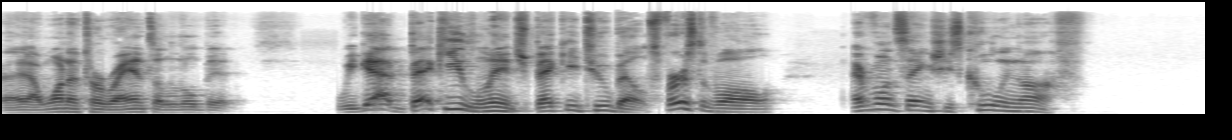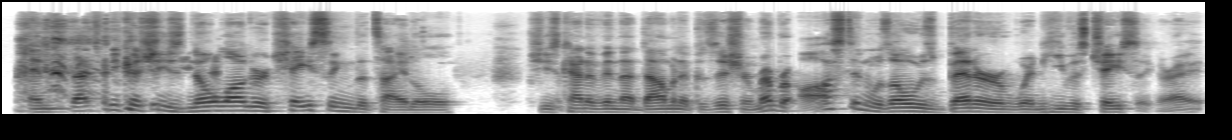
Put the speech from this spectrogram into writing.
uh, I wanted to rant a little bit. We got Becky Lynch, Becky Two Belts. First of all, everyone's saying she's cooling off, and that's because she's no longer chasing the title. She's kind of in that dominant position. Remember, Austin was always better when he was chasing, right?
